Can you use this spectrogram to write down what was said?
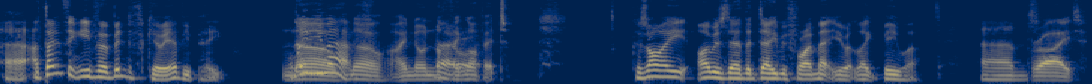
Uh, I don't think you've ever been to Fukui, have you, Pete? You No, have. no, I know nothing No, of it. Because I, I was there the day before I met you at Lake Biwa, and Right.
